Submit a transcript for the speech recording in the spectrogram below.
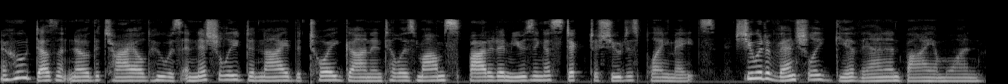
Now, who doesn't know the child who was initially denied the toy gun until his mom spotted him using a stick to shoot his playmates? She would eventually give in and buy him one.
